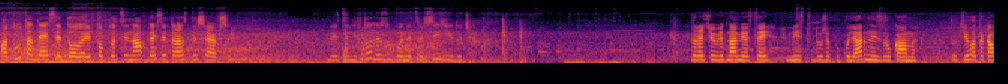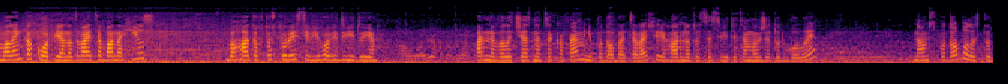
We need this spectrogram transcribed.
а тут 10 доларів, тобто ціна в 10 разів дешевше. Дивіться, ніхто не зупиниться, всі їдуть. До речі, у В'єтнамі ось цей міст дуже популярний з руками. Тут його така маленька копія, називається Бана Хілс. Багато хто з туристів його відвідує. Гарне величезне це кафе, мені подобається. Ввечері гарно тут все світиться. Ми вже тут були. Нам сподобалось тут.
